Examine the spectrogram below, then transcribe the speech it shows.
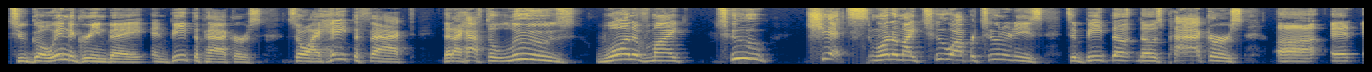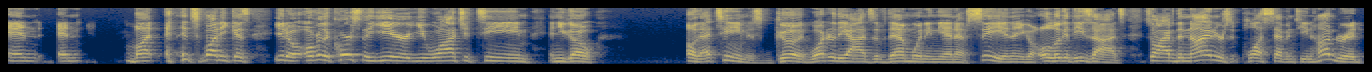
to go into Green Bay and beat the Packers. So I hate the fact that I have to lose one of my two chits, one of my two opportunities to beat the, those Packers. Uh, and and and but it's funny because you know over the course of the year you watch a team and you go, oh that team is good. What are the odds of them winning the NFC? And then you go, oh look at these odds. So I have the Niners at plus seventeen hundred,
